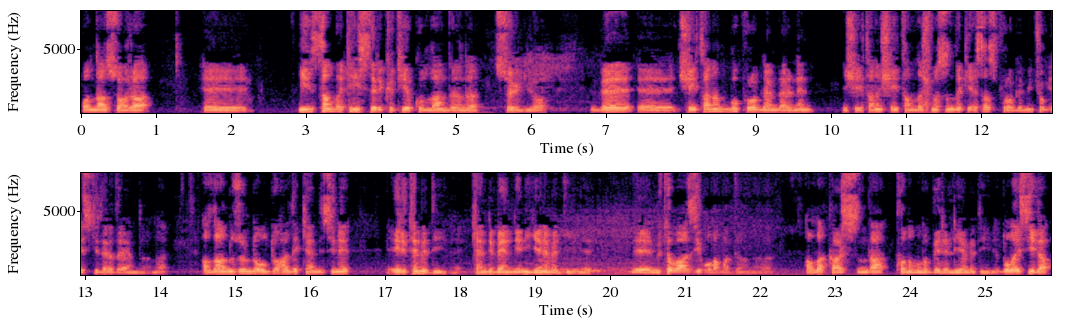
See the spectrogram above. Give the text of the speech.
Ondan sonra e, insandaki hisleri kötüye kullandığını söylüyor ve e, şeytanın bu problemlerinin şeytanın şeytanlaşmasındaki esas problemin çok eskilere dayandığını, Allah'ın huzurunda olduğu halde kendisini eritemediğini, kendi benliğini yenemediğini, e, mütevazi olamadığını, Allah karşısında konumunu belirleyemediğini, dolayısıyla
